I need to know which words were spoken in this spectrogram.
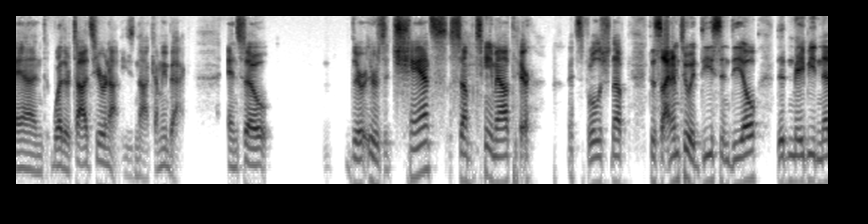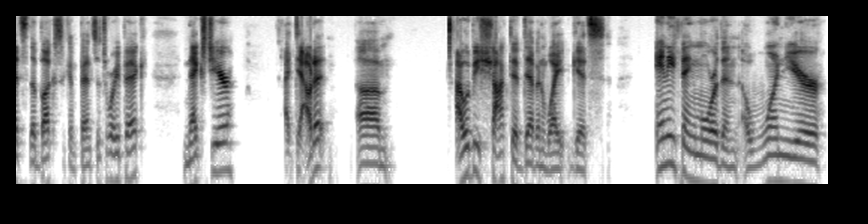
And whether Todd's here or not, he's not coming back. And so there, there's a chance some team out there is foolish enough to sign him to a decent deal that maybe nets the Bucs a compensatory pick next year. I doubt it. Um, I would be shocked if Devin White gets anything more than a one year,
